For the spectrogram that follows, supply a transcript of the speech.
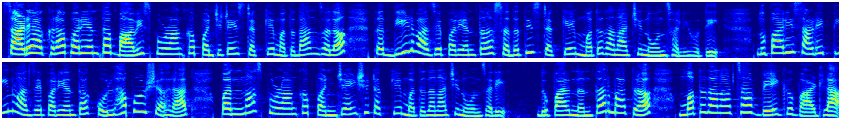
साडे अकरापर्यंत बावीस पूर्णांक पंचेचाळीस टक्के मतदान झालं तर दीड वाजेपर्यंत सदतीस टक्के मतदानाची नोंद झाली होती. दुपारी साडेतीन वाजेपर्यंत कोल्हापूर शहरात पन्नास पूर्णांक पंच्याऐंशी टक्के मतदानाची नोंद झाली. दुपारनंतर मात्र मतदानाचा वेग वाढला.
